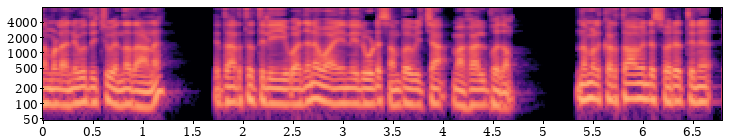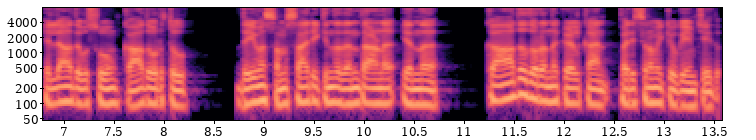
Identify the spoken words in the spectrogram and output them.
നമ്മൾ അനുവദിച്ചു എന്നതാണ് യഥാർത്ഥത്തിൽ ഈ വചനവായനയിലൂടെ സംഭവിച്ച മഹാത്ഭുതം. നമ്മൾ കർത്താവിന്റെ സ്വരത്തിന് എല്ലാ ദിവസവും കാതോർത്തു ദൈവം സംസാരിക്കുന്നത് എന്താണ് എന്ന് കാതു തുറന്ന് കേൾക്കാൻ പരിശ്രമിക്കുകയും ചെയ്തു.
